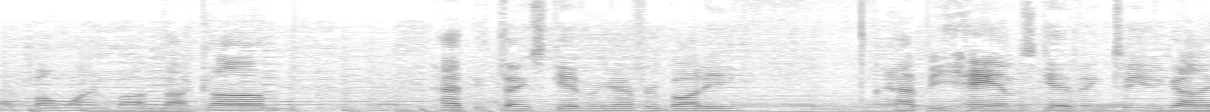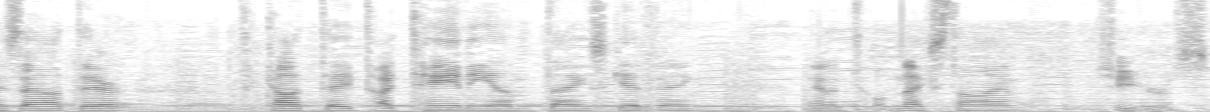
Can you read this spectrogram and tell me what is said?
at bumwinebob.com. Happy Thanksgiving, everybody. Happy Hammsgiving to you guys out there. Tecate Titanium Thanksgiving. And until next time, cheers.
